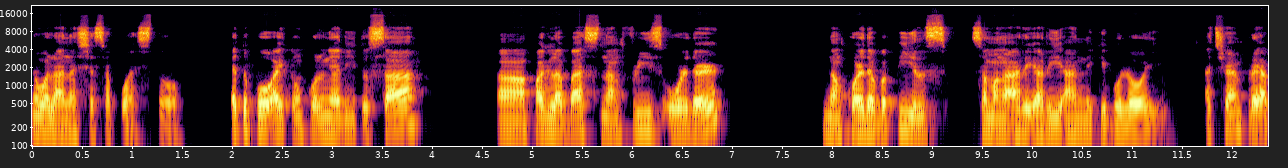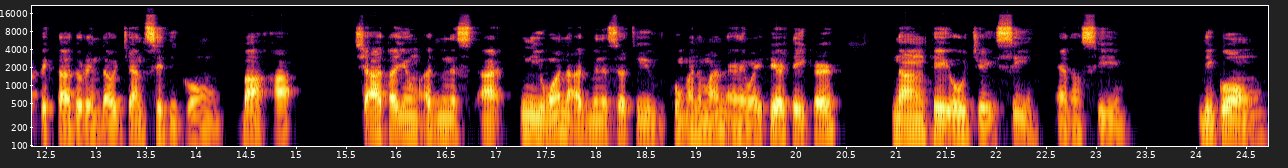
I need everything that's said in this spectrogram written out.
na wala na siya sa pwesto. Ito po ay tungkol nga dito sa ah, paglabas ng freeze order ng Court of Appeals sa mga ari-arian ni Kibuloy. At syempre, apektado rin daw dyan si Digong. Baka. Siya ata yung administ ah, iniwan na administrative, kung ano man, anyway, caretaker ng KOJC. Ito si Digong.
